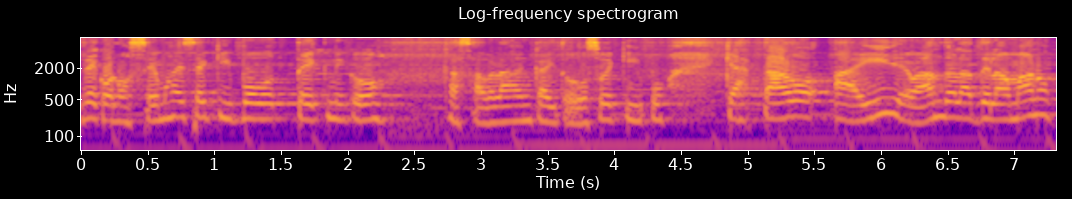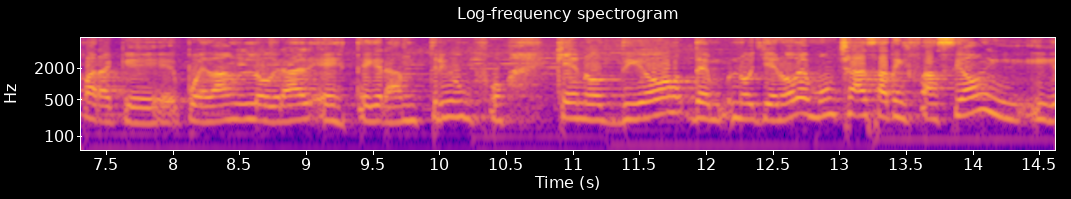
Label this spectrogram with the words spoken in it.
reconocemos a ese equipo técnico Casablanca y todo su equipo, que ha estado ahí llevándolas de la mano para que puedan lograr este gran triunfo que nos dio, nos llenó de mucha satisfacción y,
